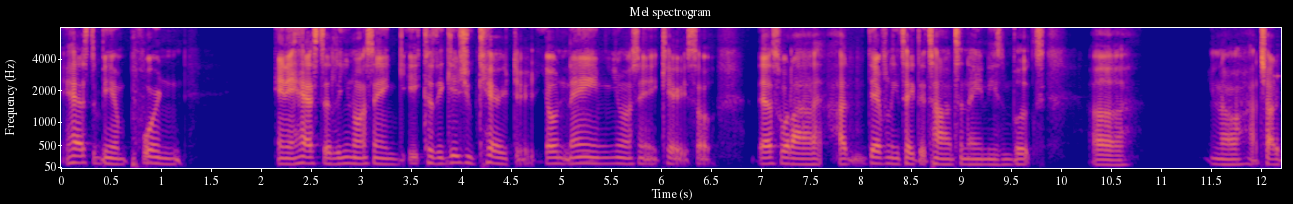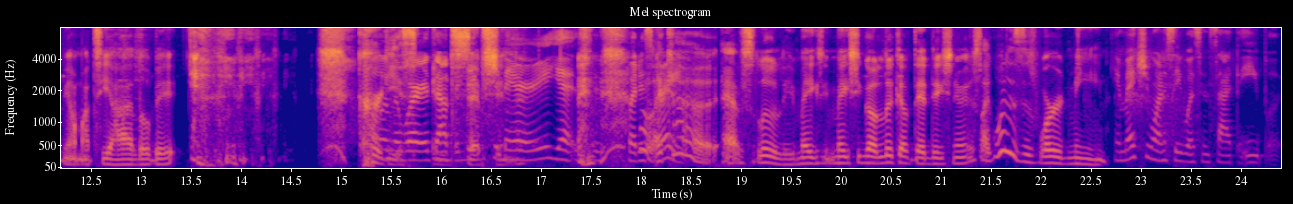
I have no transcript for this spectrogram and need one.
it has to be important and it has to, you know what I'm saying, because it gives you character. Your name, you know what I'm saying, it carries. So that's what I I definitely take the time to name these books. Uh, you know, I try to be on my TI a little bit. Pulling the Courteous words out the dictionary. Yes, but it's like, great. uh, absolutely makes makes you go look up that dictionary. It's like, what does this word mean? It makes you want to see what's inside the ebook.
